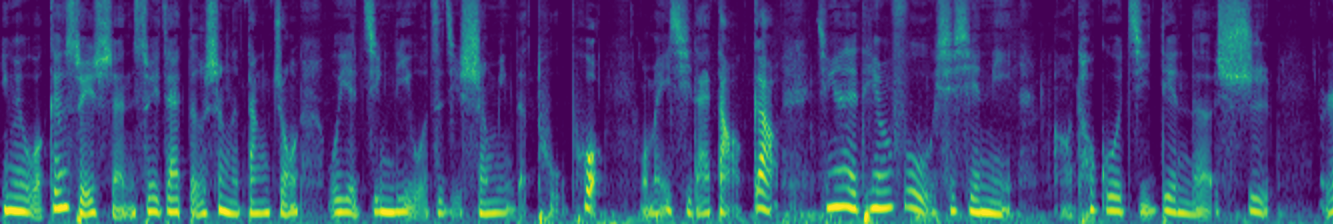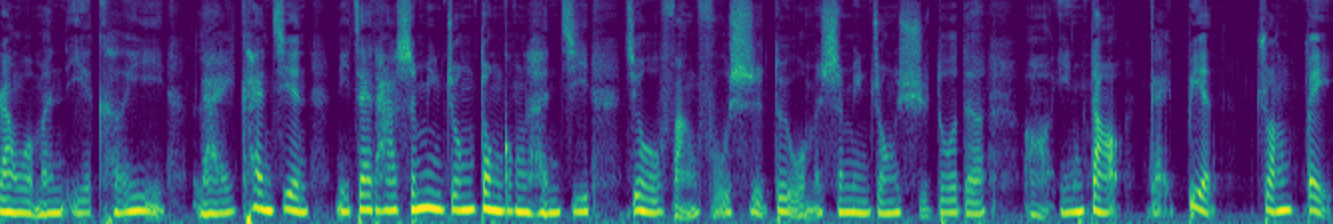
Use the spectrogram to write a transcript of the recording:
因为我跟随神，所以在得胜的当中，我也经历我自己生命的突破。我们一起来祷告，亲爱的天父，谢谢你啊！透过积电的事。让我们也可以来看见你在他生命中动工的痕迹，就仿佛是对我们生命中许多的啊引导、改变、装备、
